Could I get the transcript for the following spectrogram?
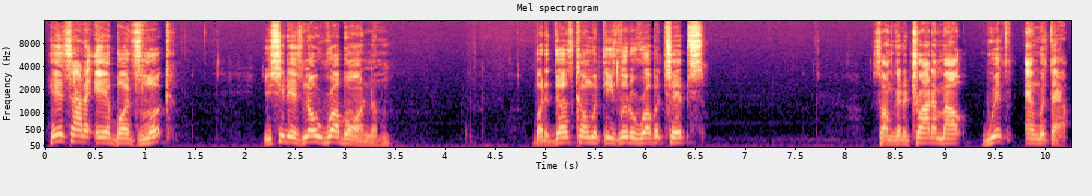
here's how the earbuds look. You see, there's no rubber on them, but it does come with these little rubber tips. So I'm going to try them out with and without.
